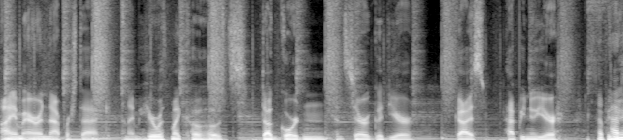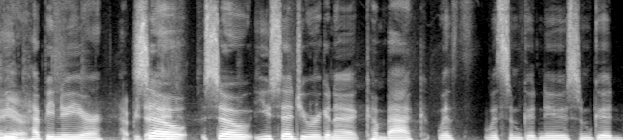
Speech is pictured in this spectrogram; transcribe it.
I am Aaron Naparstek, and I'm here with my co hosts, Doug Gordon and Sarah Goodyear. Guys, Happy New Year. Happy, happy, New Year. Happy New Year. Happy so, so you said you were going to come back with with some good news, some good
